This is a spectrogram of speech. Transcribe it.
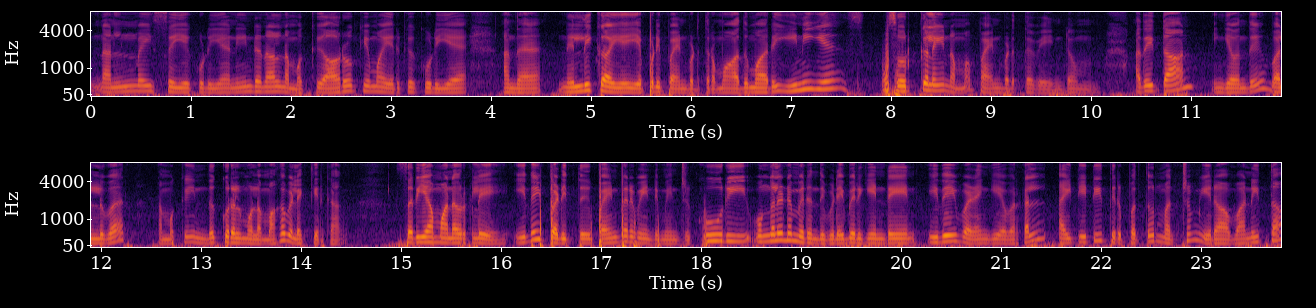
நன்மை செய்யக்கூடிய நீண்ட நாள் நமக்கு ஆரோக்கியமாக இருக்கக்கூடிய அந்த நெல்லிக்காயை எப்படி பயன்படுத்துகிறோமோ அது மாதிரி இனிய சொற்களை நம்ம பயன்படுத்த வேண்டும். அதைத்தான் இங்கே வந்து வள்ளுவர் நமக்கு இந்த குரல் மூலமாக விளக்கியிருக்காங்க. சரியா மாணவர்களே இதை படித்து பயன்பெற வேண்டும் என்று கூறி உங்களிடமிருந்து விடைபெறுகின்றேன். இதை வழங்கியவர்கள் ஐடிடி திருப்பத்தூர் மற்றும் இரா வனிதா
